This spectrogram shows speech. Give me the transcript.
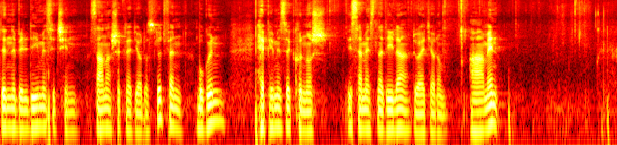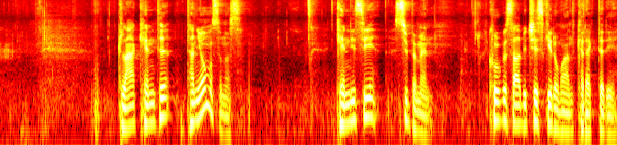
dinleyebildiğimiz için sana şükrediyoruz. Lütfen bugün hepimize konuş. İsa Mesih adıyla dua ediyorum. Amin. Clark Kent'i tanıyor musunuz? Kendisi Superman. Kurgusal bir çizgi roman karakteri.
